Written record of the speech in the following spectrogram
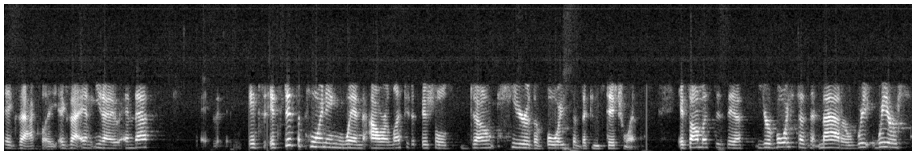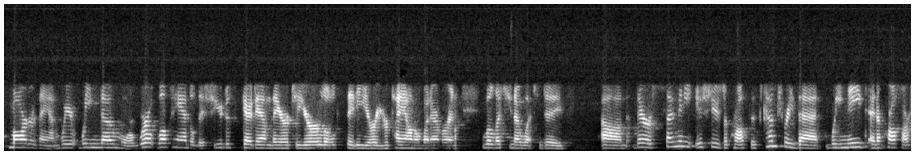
Exactly, exactly, and you know, and that's it's it's disappointing when our elected officials don't hear the voice of the constituents. It's almost as if your voice doesn't matter. We we are smarter than we we know more. We're, we'll handle this. You just go down there to your little city or your town or whatever, and we'll let you know what to do. Um, there are so many issues across this country that we need, and across our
